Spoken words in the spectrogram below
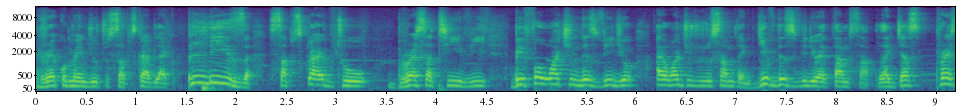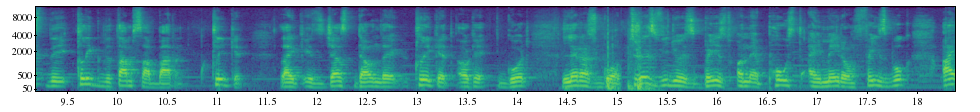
recommend you to subscribe. Like please subscribe to Bresa TV before watching this video I want you to do something. Give this video a thumbs up. Like just press the click the thumbs up button. Click it. Like it's just down there. Click it. Okay good. Let us go. Today's video is based on a post i made on facebook. I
